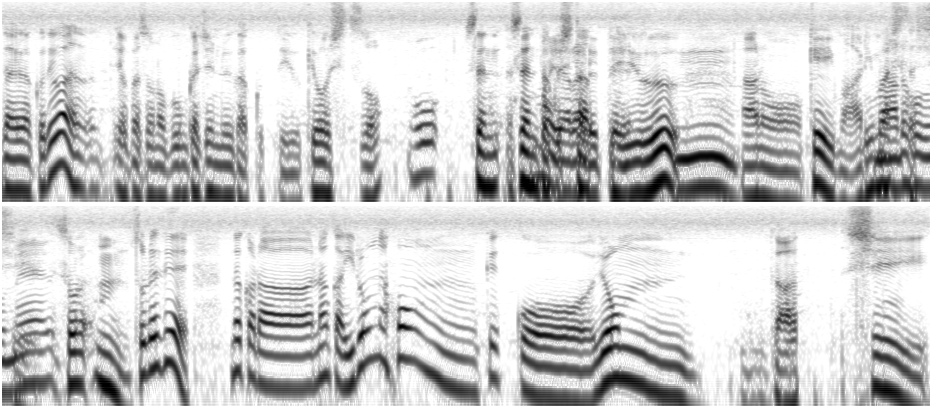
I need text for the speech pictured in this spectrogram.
大学ではやっぱりその文化人類学っていう教室をお選選択したっていう、うん。あの経緯もありましたし、ねそれうん、それでだからなんかいろんな本結構読んだし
